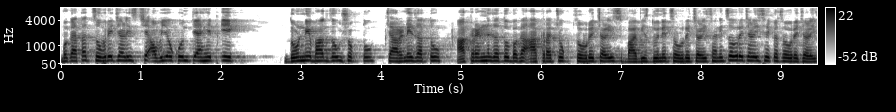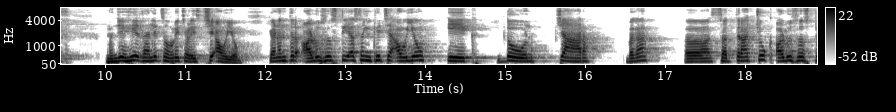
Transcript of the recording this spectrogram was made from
मग आता चौवेचाळीसचे अवयव कोणते आहेत? एक. दोनने भाग जाऊ शकतो. चारने जातो अकराने जातो. बघा अकरा चौक चौवेचाळीस बावीस दोने चौवेचाळीस आणि चौवेचाळीस एक चौवेचाळीस म्हणजे हे झाले चौवेचाळीसचे अवयव. त्यानंतर अडुसष्ट या संख्येचे अवयव एक दोन चार. बघा सतरा चौक अडुसष्ट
